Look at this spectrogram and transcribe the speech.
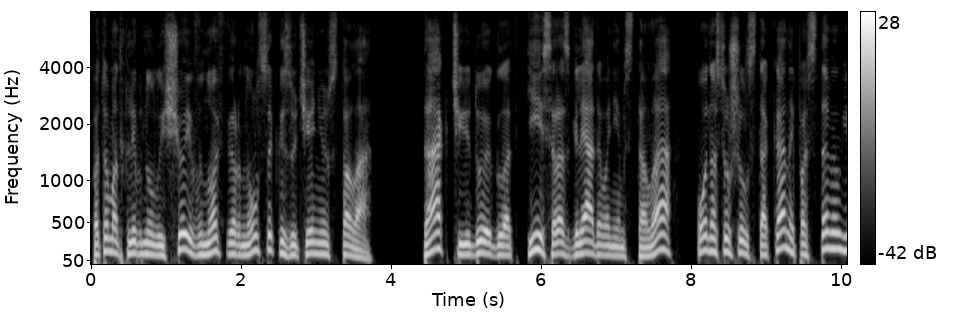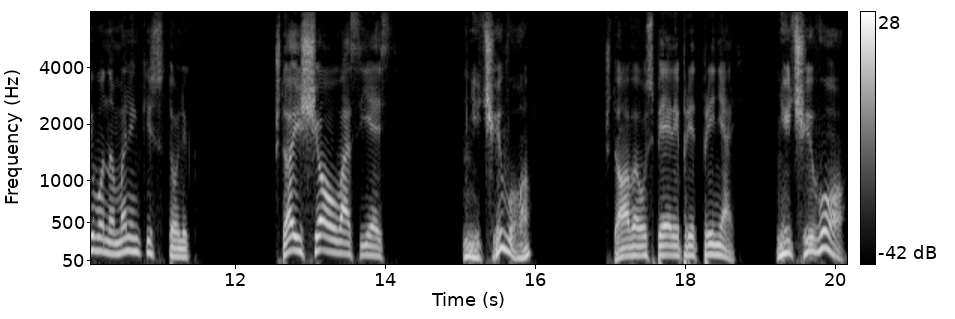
потом отхлебнул еще и вновь вернулся к изучению стола. Так, чередуя глотки с разглядыванием стола, он осушил стакан и поставил его на маленький столик. «Что еще у вас есть?» «Ничего». «Что вы успели предпринять?» «Ничего.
